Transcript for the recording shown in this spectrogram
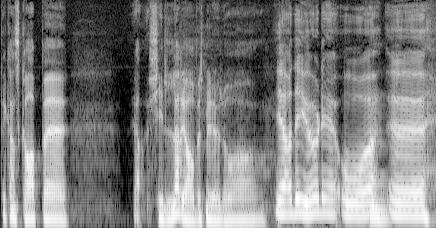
det kan skape ja, skiller i arbeidsmiljøet? Og... Ja, det gjør det. Og mm. øh,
